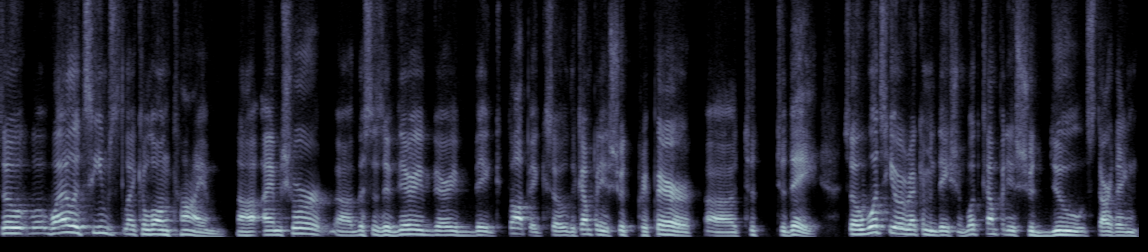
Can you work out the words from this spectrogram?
So while it seems like a long time, uh, I'm sure uh, this is a very, very big topic. So the companies should prepare uh, to today. So what's your recommendation? What companies should do starting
